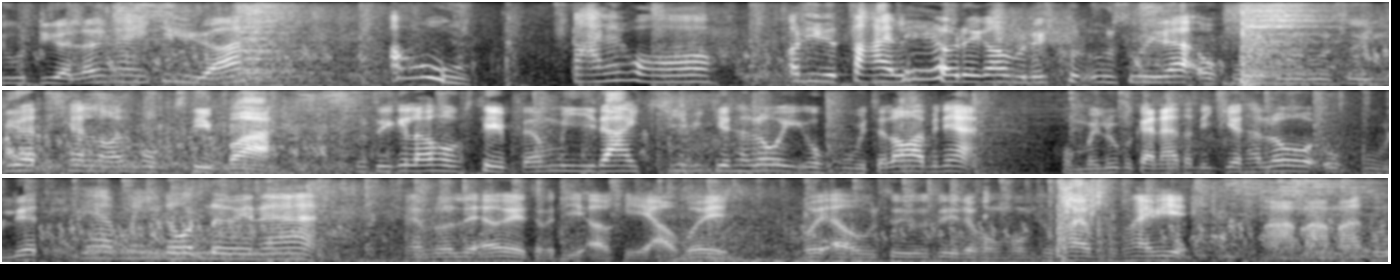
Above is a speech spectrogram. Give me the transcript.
ดูเดือดแล้วไงที่เหลือ เอ้าตายแล้ววอเอาดีตายแล้วนะครับเหมือนคุณอูซุยนะโอ้โหคุณอูซุยเลือดแค่ร้อยหกสิบว่ะอูซุยแค่ร้อยหกสิบแล้วมีได้คีมีเกียร์ทาโร่อีกโอ้โหจะรอดไหมเนี่ย ผมไม่รู้เหมือนกันนะตอนนี้เกียร์ทาโร่โอ้โหเลือดแทบไม่ลดเลยนะแทบลดเลยเอ้ยสวัสดีโอเคเอาเว้ยเว้ยเอาอูซุยอูซุยเดี๋ยวผมผมทุบให้ผมทุบให้พี่มามามาสู้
